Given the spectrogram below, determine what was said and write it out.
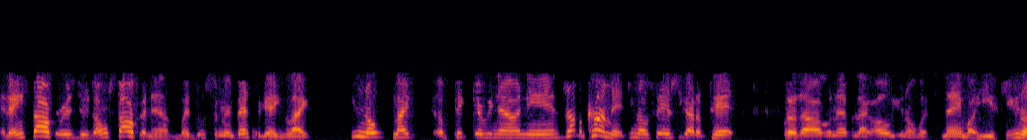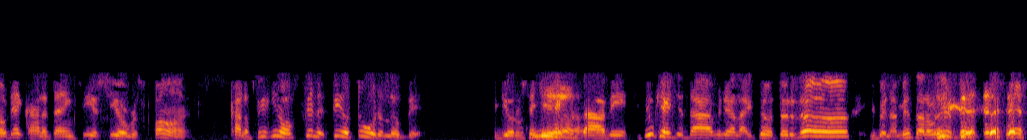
It ain't stalkerish, dude. Don't stalk her now, but do some investigating. Like you know, like a pic every now and then. Drop a comment. You know, say if she got a pet, put a dog on there, be like, oh, you know, what's his name or he's. You know, that kind of thing. See if she'll respond. Kind of feel, you know, feel it, feel through it a little bit. You get what I'm saying? You yeah. can't just dive in. You can't just dive in there like da da da da. You better not miss out on this.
